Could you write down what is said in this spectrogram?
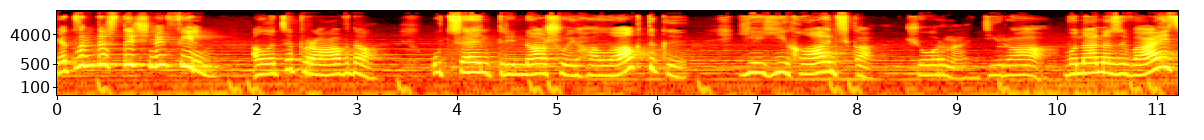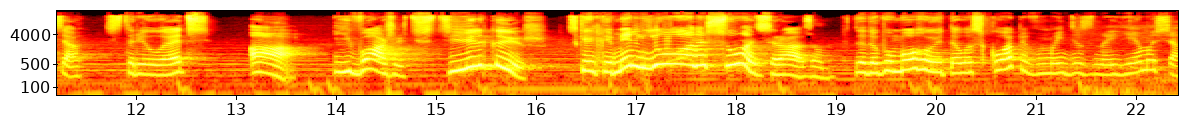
як фантастичний фільм, але це правда. У центрі нашої галактики є гігантська чорна діра. Вона називається Стрілець А і важить стільки ж, скільки мільйони сонць разом. За допомогою телескопів ми дізнаємося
